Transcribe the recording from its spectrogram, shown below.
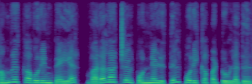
அம்ருத் கவுரின் பெயர் வரலாற்றில் பொன்னெழுத்தில் பொறிக்கப்பட்டுள்ளது.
